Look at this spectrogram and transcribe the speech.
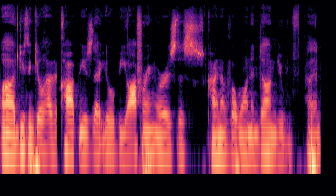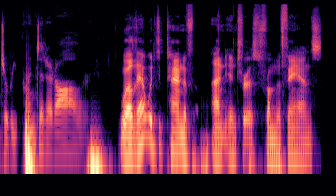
Uh, do you think you'll have copies that you'll be offering, or is this kind of a one and done? Do you plan to reprint it at all? Or? Well, that would depend if, on interest from the fans.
